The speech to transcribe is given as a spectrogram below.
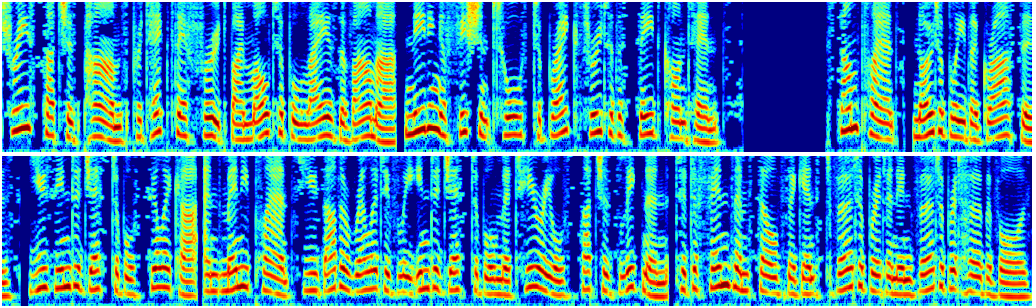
Trees such as palms protect their fruit by multiple layers of armor, needing efficient tools to break through to the seed contents. Some plants, notably the grasses, use indigestible silica and many plants use other relatively indigestible materials such as lignin to defend themselves against vertebrate and invertebrate herbivores.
